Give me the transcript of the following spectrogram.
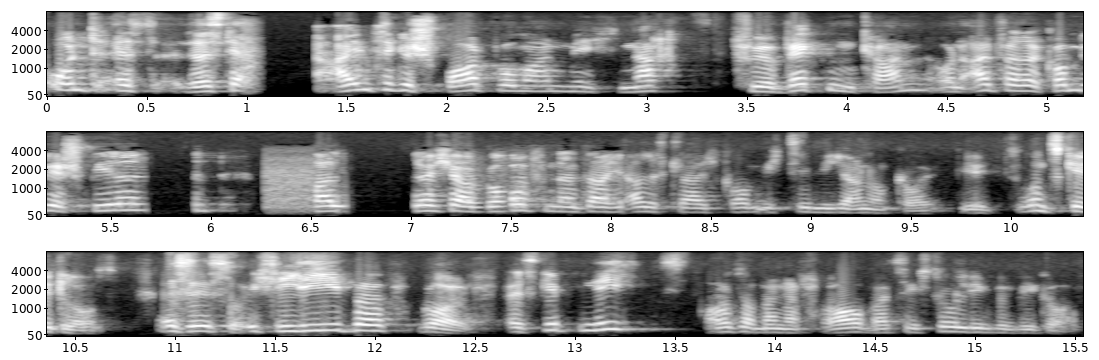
und es, das ist der einzige Sport, wo man mich nachts für wecken kann und einfach sagt, komm, wir spielen Löcher Golf und dann sage ich, alles klar, ich komme, ich ziehe mich an und Golf. Uns geht los. Es ist so, ich liebe Golf. Es gibt nichts außer meiner Frau, was ich so liebe wie Golf.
